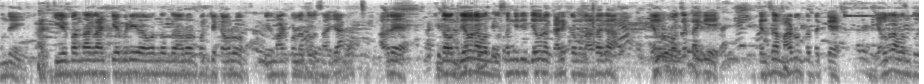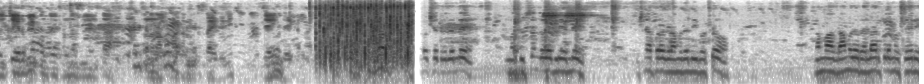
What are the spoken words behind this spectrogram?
ಮುಂದೆ ರಾಜಕೀಯ ಬಂದಾಗ ರಾಜಕೀಯ ಬಿಡಿ, ಒಂದೊಂದು ಅವ್ರವ್ರ ಪಕ್ಷಕ್ಕೆ ಅವರು ಇದು ಮಾಡ್ಕೊಳ್ಳೋದು ಸಹಜ. ಆದರೆ ಇಂಥ ಒಂದು ದೇವರ, ಒಂದು ಸನ್ನಿಧಿ ದೇವರ ಕಾರ್ಯಕ್ರಮಗಳಾದಾಗ ಎಲ್ಲರೂ ಒಗ್ಗಟ್ಟಾಗಿ ಕೆಲಸ ಮಾಡುವಂಥದ್ದಕ್ಕೆ ಎಲ್ಲರ ಒಂದು ಇಚ್ಛೆ ಇರಬೇಕು ಅಂತ ಈ ಸಂದರ್ಭದಲ್ಲಿ ಹೇಳ್ತಾ ನಾನು ಮಾತನ್ನು ಮುಗಿಸ್ತಾ ಇದ್ದೀನಿ. ಜೈ ಹಿಂದ್, ಜೈ ಕರ್ನಾಟಕ. ಕ್ಷೇತ್ರದಲ್ಲಿ ನಮ್ಮ ದುಸ್ಸಂದ್ರ ಹೋಬಳಿಯಲ್ಲಿ ಕೃಷ್ಣಾಪುರ ಗ್ರಾಮದಲ್ಲಿ ಇವತ್ತು ನಮ್ಮ ಗ್ರಾಮದವರೆಲ್ಲರೂ ಕೂಡ ಸೇರಿ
